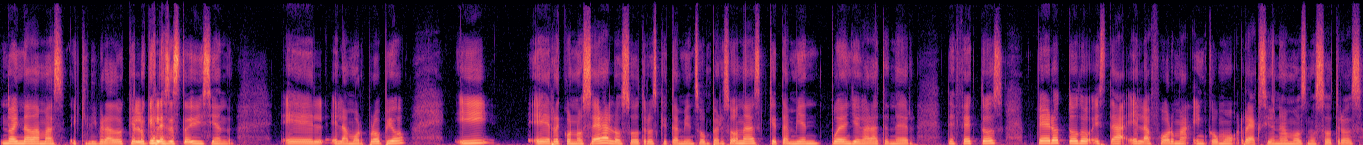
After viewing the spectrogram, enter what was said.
no hay nada más equilibrado que lo que les estoy diciendo. El, el amor propio y eh, reconocer a los otros que también son personas, que también pueden llegar a tener defectos, pero todo está en la forma en cómo reaccionamos nosotros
